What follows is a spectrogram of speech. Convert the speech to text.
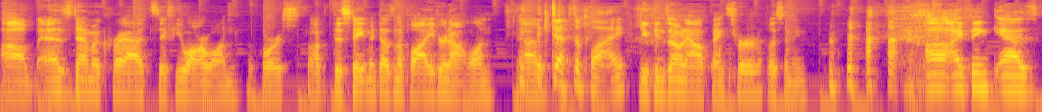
um, as Democrats, if you are one, of course, uh, this statement doesn't apply if you're not one. Uh, it does apply. you can zone out. Thanks for listening. uh, I think as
